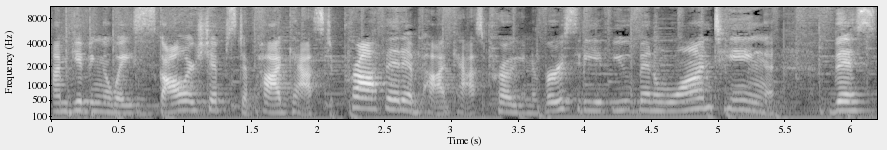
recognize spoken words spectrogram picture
I'm giving away scholarships to Podcast to Profit and Podcast Pro University. If you've been wanting this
